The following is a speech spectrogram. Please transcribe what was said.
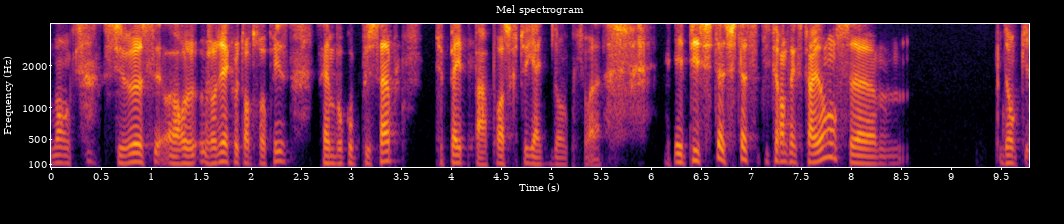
Donc, si tu veux, aujourd'hui, avec l'auto-entreprise, c'est quand même beaucoup plus simple. Tu payes par rapport à ce que tu gagnes. Donc, voilà. Et puis, suite à, suite à ces différentes expériences, donc,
